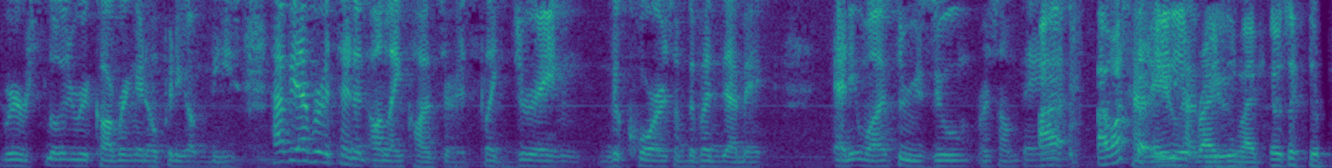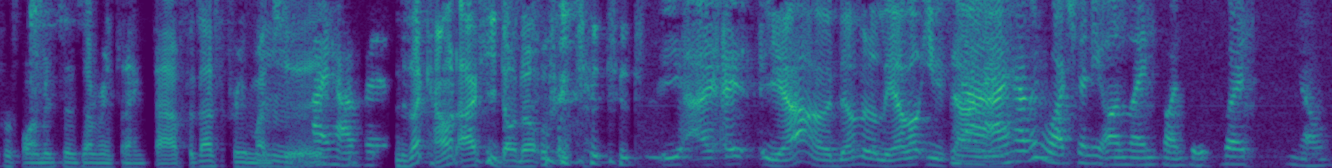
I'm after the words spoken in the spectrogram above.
we're slowly recovering and opening up these, have you ever attended online concerts like during the course of the pandemic? Anyone through Zoom or something? I I watched the Have you- 88 Rising, you? like it was like their performances and everything like that, but that's pretty much Mm. it. I haven't. Does that count? I actually don't know. yeah, I, I, yeah, definitely. How about you, Nah, Sally? I haven't watched any online concerts, but you know,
